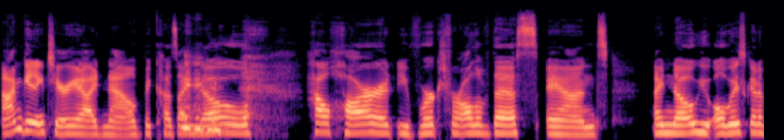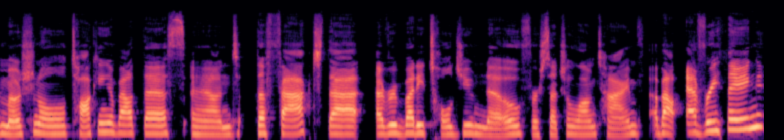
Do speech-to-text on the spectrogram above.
I'm getting teary eyed now because I know how hard you've worked for all of this. And I know you always get emotional talking about this. And the fact that everybody told you no for such a long time about everything.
